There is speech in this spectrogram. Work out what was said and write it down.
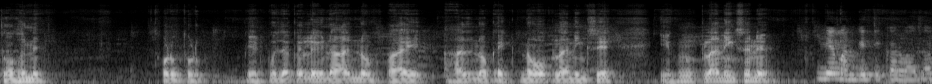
તો હને થોડું થોડું પેટ પૂજા કરી લઈને આજનો ભાઈ આજનો કંઈક નવો પ્લાનિંગ છે. એ હું પ્લાનિંગ છે ને મહેમાન ગતિ કરવા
